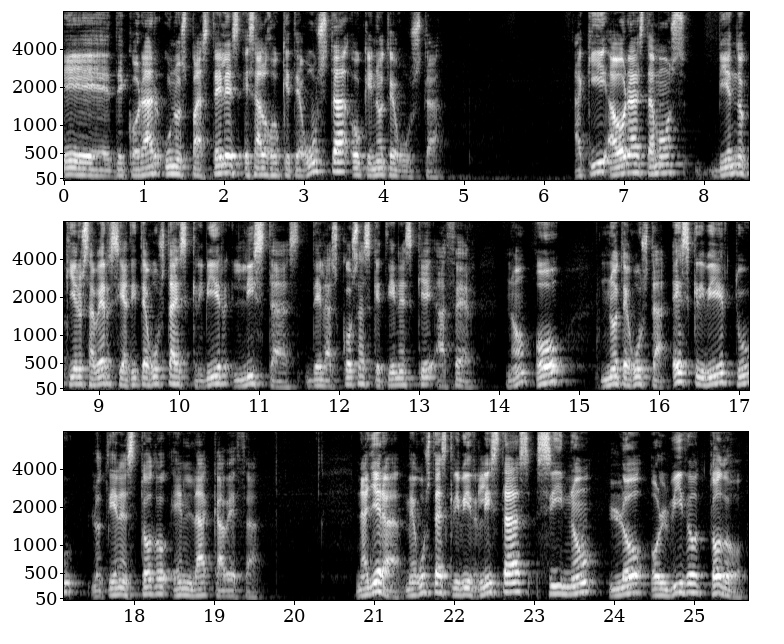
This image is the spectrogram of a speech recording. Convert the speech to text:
Eh, decorar unos pasteles es algo que te gusta o que no te gusta. Aquí ahora estamos viendo, quiero saber si a ti te gusta escribir listas de las cosas que tienes que hacer, ¿no? O no te gusta escribir, tú lo tienes todo en la cabeza. Nayera, me gusta escribir listas, si no lo olvido todo,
